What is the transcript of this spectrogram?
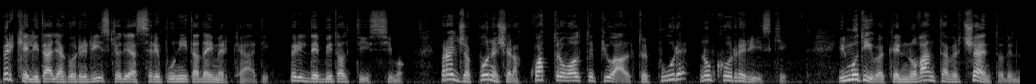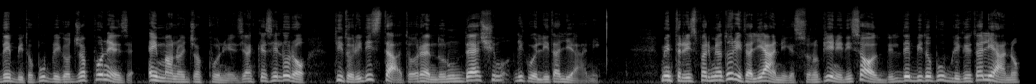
Perché l'Italia corre il rischio di essere punita dai mercati? Per il debito altissimo. Però il Giappone ce l'ha quattro volte più alto eppure non corre rischi. Il motivo è che il 90% del debito pubblico giapponese è in mano ai giapponesi, anche se i loro titoli di Stato rendono un decimo di quelli italiani. Mentre i risparmiatori italiani, che sono pieni di soldi, il debito pubblico italiano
